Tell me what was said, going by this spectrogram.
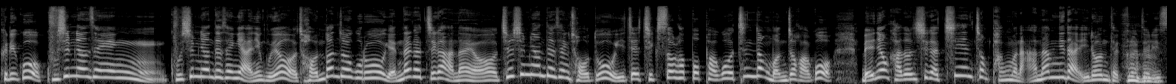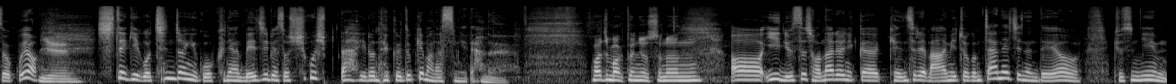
그리고 90년생 90년대생이 아니고요. 전반적으로 옛날 같지가 않아요. 70년대생 저도 이제 직설 화법하고 친정 먼저 가고 매년 가던 시가 친인척 방문 안 합니다. 이런 댓글들이 있었고요. 예. 시댁이고 친정이고 그냥 내 집에서 쉬고 싶다 이런 댓글도 꽤 많았습니다. 네. 마지막 또 뉴스는 어, 이 뉴스 전하려니까 괜스레 마음이 조금 짠해지는데요. 교수님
